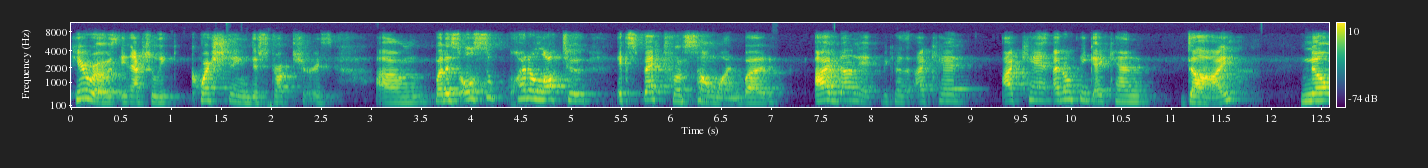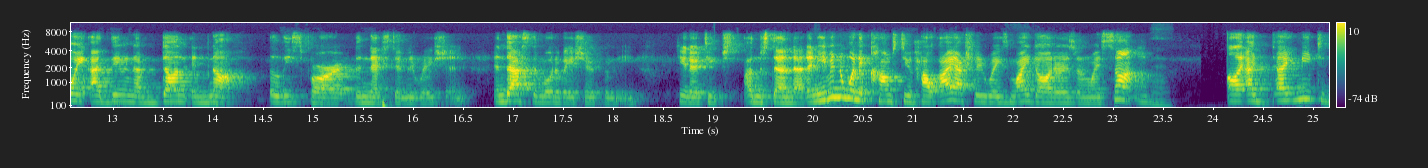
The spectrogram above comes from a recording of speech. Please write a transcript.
heroes in actually questioning the structures. Um, but it's also quite a lot to expect from someone. But I've done it because I can't, I can't, I don't think I can die knowing I didn't have done enough, at least for the next generation. And that's the motivation for me, you know, to understand that. And even when it comes to how I actually raise my daughters and my son, mm. I, I, I need to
